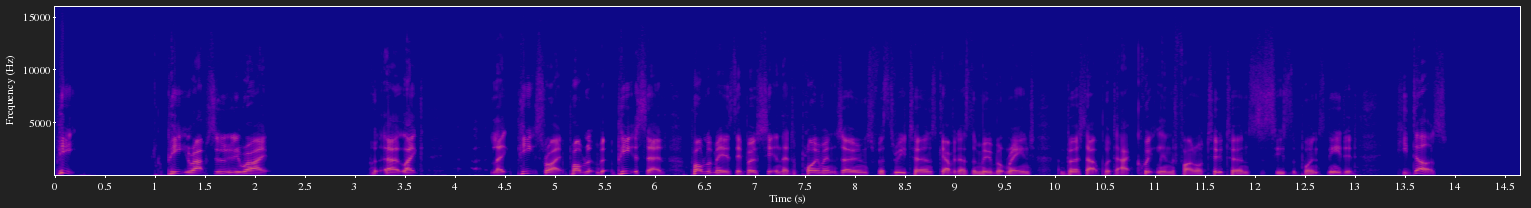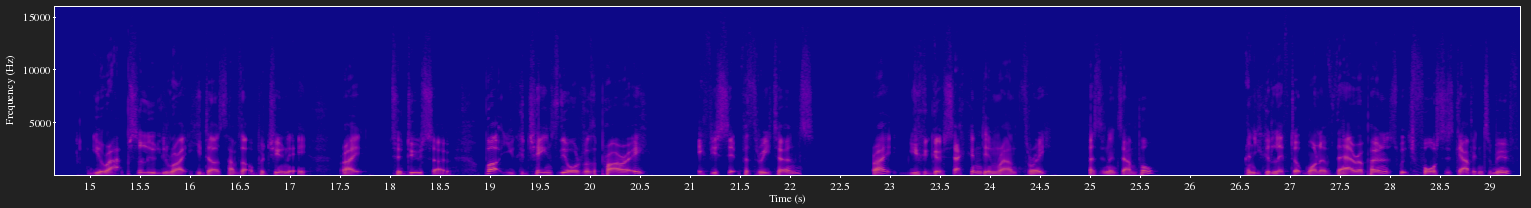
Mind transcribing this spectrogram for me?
Pete, Pete, you're absolutely right. Uh, like, like Pete's right. Problem. Peter said problem is they both sit in their deployment zones for three turns. Gavin has the movement range and burst output to act quickly in the final two turns to seize the points needed. He does. You're absolutely right. He does have that opportunity, right, to do so. But you could change the order of the priority if you sit for three turns, right? You could go second in round three, as an example and you could lift up one of their opponents, which forces Gavin to move,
